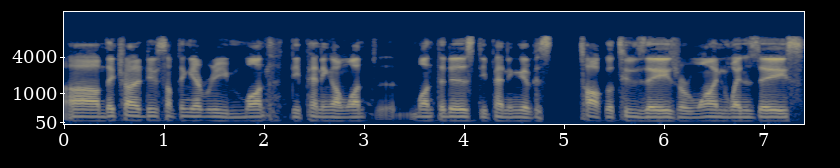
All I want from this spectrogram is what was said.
Um, they try to do something every month, depending on what month it is, depending if it's Taco Tuesdays or Wine Wednesdays.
